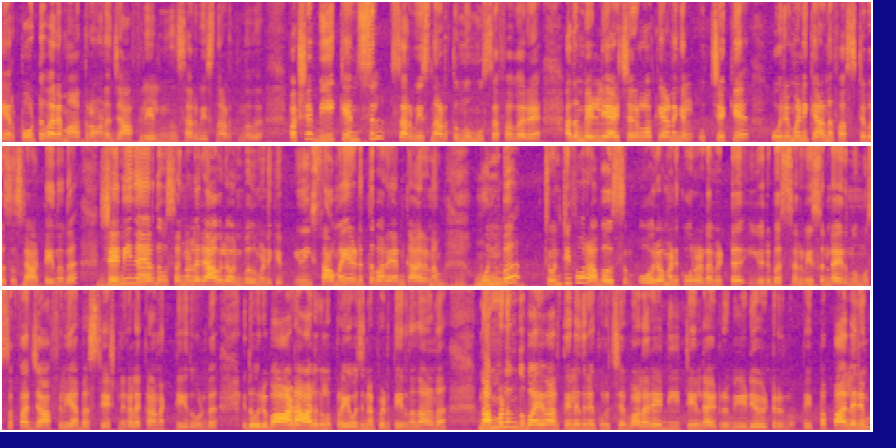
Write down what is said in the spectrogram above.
എയർപോർട്ട് വരെ മാത്രമാണ് ജാഫലിയിൽ നിന്ന് സർവീസ് നടത്തുന്നത്. പക്ഷേ വീക്കെൻഡ്സിൽ സർവീസ് നടത്തുന്നു മുസഫ വരെ. അതും വെള്ളിയാഴ്ചകളിലൊക്കെ ആണെങ്കിൽ ഉച്ചയ്ക്ക് ഒരു മണിക്കാണ് ഫസ്റ്റ് ബസ് സ്റ്റാർട്ട് ചെയ്യുന്നത്. ശനി ഞായർ ദിവസങ്ങളിൽ രാവിലെ ഒൻപത് മണിക്കും. ഈ സമയം എടുത്ത് പറയാൻ കാരണം മുൻപ് ട്വന്റി ഫോർ അവേഴ്സും ഓരോ മണിക്കൂർ ഇടവിട്ട് ഈ ഒരു ബസ് സർവീസ് ഉണ്ടായിരുന്നു മുസഫ ജാഫലിയ ബസ് സ്റ്റേഷനുകളെ കണക്ട് ചെയ്തുകൊണ്ട്. ഇത് ഒരുപാട് ആളുകൾ പ്രയോജനപ്പെടുത്തിയിരുന്നതാണ്. നമ്മളും ദുബായ് വാർത്തയിൽ ഇതിനെക്കുറിച്ച് വളരെ ഡീറ്റെയിൽഡ് ആയിട്ടൊരു വീഡിയോ ഇട്ടിരുന്നു. അപ്പോൾ ഇപ്പോൾ പലരും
